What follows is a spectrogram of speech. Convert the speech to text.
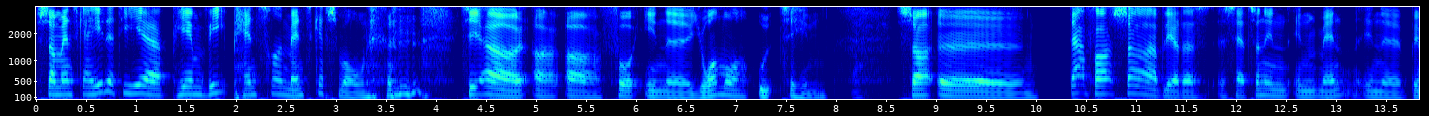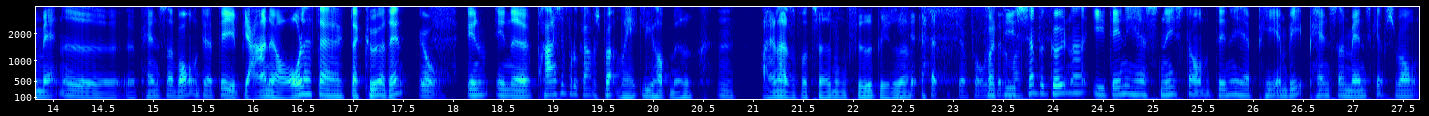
Så man skal have et af de her PMV-pansrede mandskabsvogne til at, at, at få en øh, jordmor ud til hende. Ja. Så øh, derfor så bliver der sat sådan en, en, mand, en øh, bemandet øh, pansret vogn der. Det er Bjarne Orla, der, der kører den. Jo. En, en øh, pressefotograf spørger, må jeg ikke lige hoppe med? Mm. Og han har altså fået taget nogle fede billeder. Ja, det kan jeg Fordi mig. så begynder i denne her snestorm, denne her PMV pansret mandskabsvogn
